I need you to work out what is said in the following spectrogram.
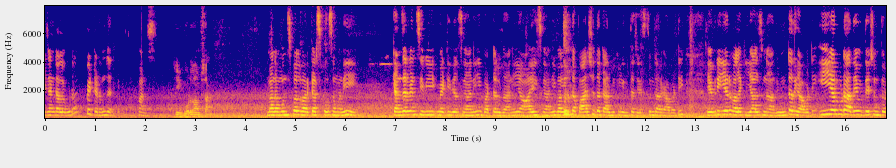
ఎజెండాలో కూడా పెట్టడం జరిగింది. ఫండ్స్ ఈ మూడు అంశాలు మన మున్సిపల్ వర్కర్స్ కోసమని కన్జర్వెన్సీవి మెటీరియల్స్ కానీ బట్టలు కానీ ఆయిల్స్ కానీ వాళ్ళు ఇంత పారిశుద్ధ కార్మికులు ఇంత చేస్తుంటారు కాబట్టి ఎవ్రీ ఇయర్ వాళ్ళకి ఇవ్వాల్సిన అది ఉంటుంది కాబట్టి ఈ ఇయర్ కూడా అదే ఉద్దేశంతో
